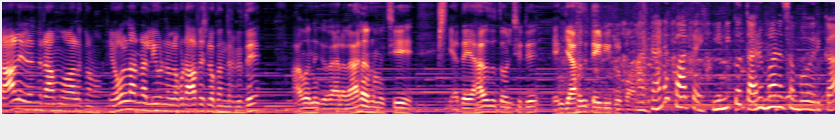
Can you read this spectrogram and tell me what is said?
காலையிலேருந்து ராமு வளர்க்கணும். எவ்வளோ நேரம் லீவு நல்லா கூட ஆஃபீஸில் உட்காந்துருக்குது அவனுக்கு வேற வேலை நினைச்சு எதையாவது தொலைச்சிட்டு எங்கேயாவது தேடிட்டு இருப்பான். அதானே பார்த்தேன். இன்னைக்கும் தரமான சம்பவம் இருக்கா?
